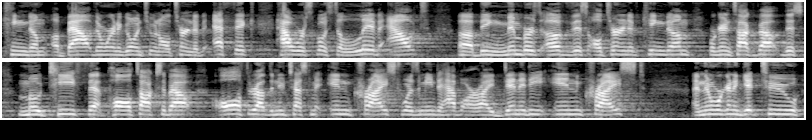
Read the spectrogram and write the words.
kingdom about? Then, we're going to go into an alternative ethic, how we're supposed to live out uh, being members of this alternative kingdom. We're going to talk about this motif that Paul talks about all throughout the New Testament in Christ. What does it mean to have our identity in Christ? And then we're going to get to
